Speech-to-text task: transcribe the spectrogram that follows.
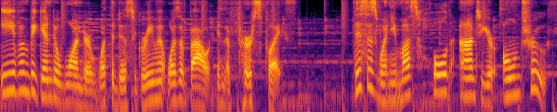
even begin to wonder what the disagreement was about in the first place. This is when you must hold on to your own truth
